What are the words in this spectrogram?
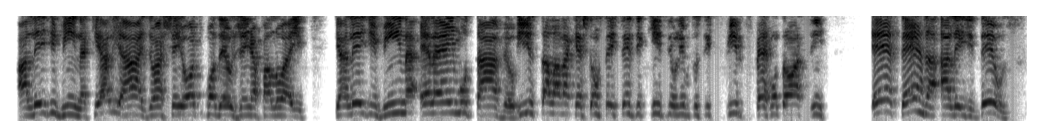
à lei divina, que, aliás, eu achei ótimo quando a Eugênia falou aí, que a lei divina ela é imutável. E está lá na questão 615 do Livro dos Espíritos, perguntam assim, é eterna a lei de Deus?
